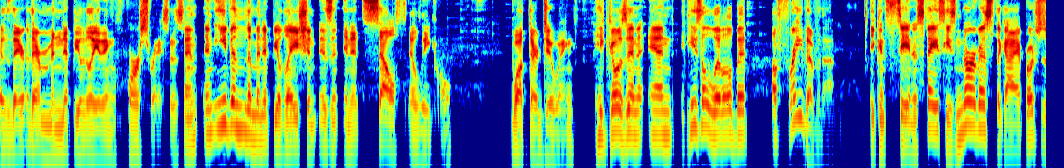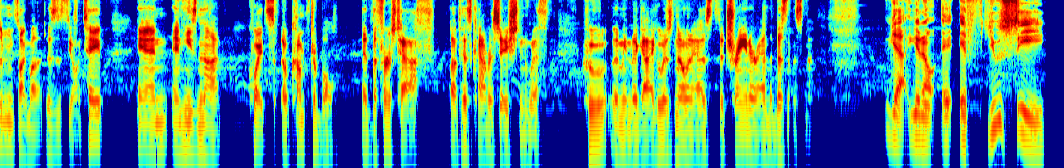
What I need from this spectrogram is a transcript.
because they're they're manipulating horse races, and and even the manipulation isn't in itself illegal. What they're doing, he goes in and he's a little bit afraid of them. You can see in his face he's nervous. The guy approaches him and talking about this is the only tape, and and he's not quite so comfortable at the first half of his conversation with who I mean the guy who is known as the trainer and the businessman. Yeah. You know, if you see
